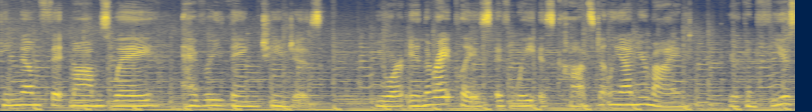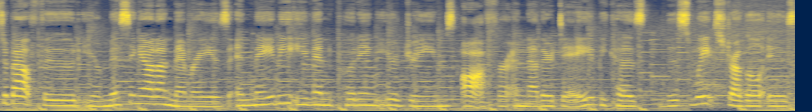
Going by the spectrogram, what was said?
Kingdom Fit Moms way, everything changes. You are in the right place if weight is constantly on your mind, you're confused about food, you're missing out on memories, and maybe even putting your dreams off for another day because this weight struggle is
